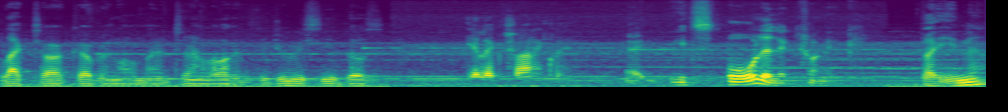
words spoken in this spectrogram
Black tar covering all my internal organs. Did you receive those electronically, Uh, it's all electronic. by email?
